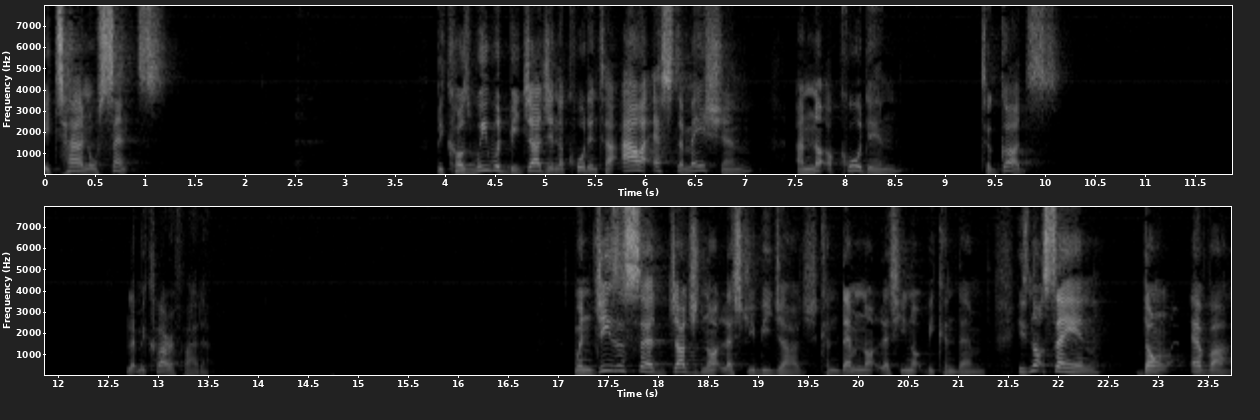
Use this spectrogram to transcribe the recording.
eternal sense because we would be judging according to our estimation and not according to God's. Let me clarify that. When Jesus said, Judge not lest you be judged, condemn not lest you not be condemned, he's not saying, Don't ever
